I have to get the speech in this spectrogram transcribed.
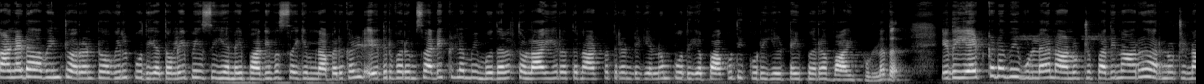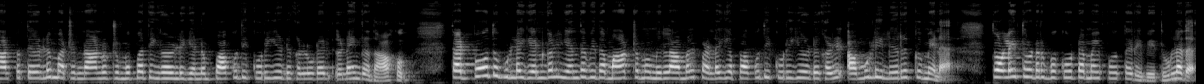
கனடாவின் டொரண்டோவில் புதிய தொலைபேசி எண்ணை பதிவு செய்யும் நபர்கள் எதிர்வரும் சனிக்கிழமை முதல் தொள்ளாயிரத்து நாற்பத்தி ரெண்டு என்னும் புதிய பகுதி குறியீட்டை பெற வாய்ப்புள்ளது. இது ஏற்கனவே உள்ள நானூற்று பதினாறு அறுநூற்று நாற்பத்தேழு மற்றும் நானூற்று முப்பத்தி ஏழு என்னும் பகுதி குறியீடுகளுடன் இணைந்ததாகும். தற்போது உள்ள எண்கள் எந்தவித மாற்றமும் இல்லாமல் பழைய பகுதி குறியீடுகள் அமுலில் இருக்கும் என தொலைத்தொடர்பு கூட்டமைப்பு தெரிவித்துள்ளது.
